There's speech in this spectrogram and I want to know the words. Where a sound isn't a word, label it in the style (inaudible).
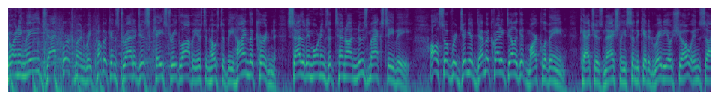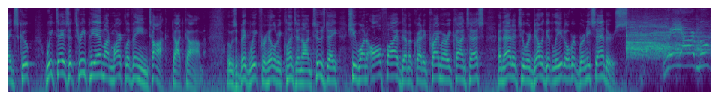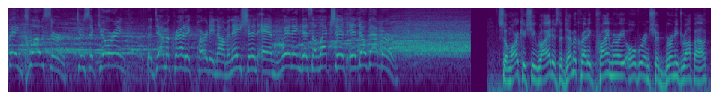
Joining me, Jack Burkman, Republican strategist, K Street lobbyist, and host of Behind the Curtain, Saturday mornings at 10 on Newsmax TV. Also, Virginia Democratic delegate Mark Levine. Catch his nationally syndicated radio show, Inside Scoop, weekdays at 3 p.m. on marklevinetalk.com. It was a big week for Hillary Clinton. On Tuesday, she won all five Democratic primary contests and added to her delegate lead over Bernie Sanders. We are moving closer to securing the Democratic Party nomination and winning this election in November. So, Mark, is she right? Is the Democratic primary over and should Bernie drop out?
